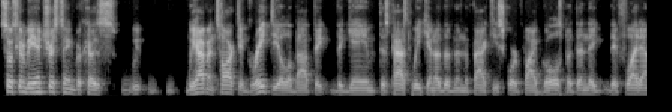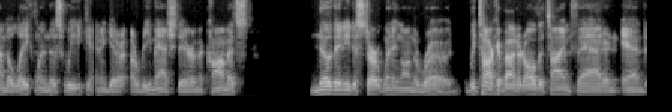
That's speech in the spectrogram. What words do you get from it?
so it's going to be interesting because we we haven't talked a great deal about the the game this past weekend, other than the fact he scored five goals. But then they they fly down to Lakeland this weekend and get a, a rematch there, and the Comets know they need to start winning on the road. We talk about it all the time, Thad, and and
